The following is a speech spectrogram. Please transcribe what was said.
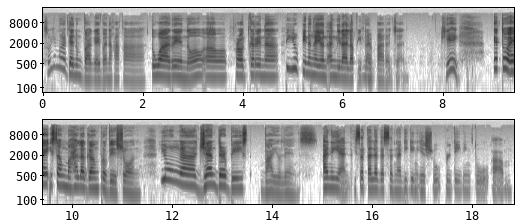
So yung mga ganung bagay ba nakakatuwa rin, no? Uh, proud ka rin na PUP na ngayon ang nilalapitan Yep. para diyan. Okay. Ito ay isang mahalagang provision, yung uh, gender-based violence. Ano yan? Isa talaga sa nagiging issue pertaining to um,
